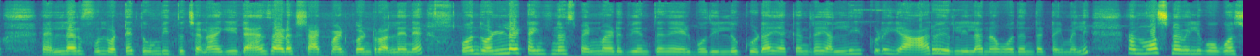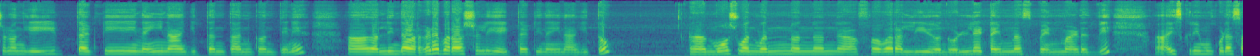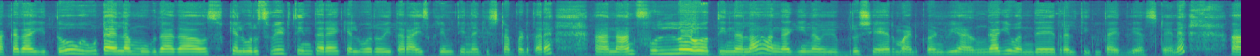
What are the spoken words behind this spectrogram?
ಎಲ್ಲರೂ ಫುಲ್ ಹೊಟ್ಟೆ ತುಂಬಿತ್ತು. ಚೆನ್ನಾಗಿ ಡ್ಯಾನ್ಸ್ ಆಡೋಕ್ಕೆ ಸ್ಟಾರ್ಟ್ ಮಾಡಿಕೊಂಡ್ರು ಅಲ್ಲೇ ಒಂದು ಒಳ್ಳೆ ಟೈಮ್ನ ಸ್ಪೆಂಡ್ ಮಾಡಿದ್ವಿ ಅಂತಲೇ ಹೇಳ್ಬೋದು. ಇಲ್ಲೂ ಕೂಡ, ಯಾಕಂದರೆ ಅಲ್ಲಿ ಕೂಡ ಯಾರೂ ಇರಲಿಲ್ಲ ನಾವು ಹೋದಂಥ ಟೈಮಲ್ಲಿ. ಆಲ್ಮೋಸ್ಟ್ ನಾವು ಇಲ್ಲಿಗೆ ಹೋಗೋ ಅಷ್ಟರಲ್ಲಿ ಒಂದು ಏಯ್ಟ್ ತರ್ಟಿ ನೈನ್ ಆಗಿತ್ತಂತ ಅನ್ಕೊತೀನಿ. ಅಲ್ಲಿಂದ ಹೊರಗಡೆ ಬರೋ ಅಷ್ಟರಲ್ಲಿ ಏಯ್ಟ್ ತರ್ಟಿ ನೈನ್ ಆಗಿತ್ತು. ಆಲ್ಮೋಸ್ಟ್ ಒಂದು one one and half hour ಅಲ್ಲಿ ಒಂದು ಒಳ್ಳೆ ಟೈಮ್ನ ಸ್ಪೆಂಡ್ ಮಾಡಿದ್ವಿ. ಐಸ್ ಕ್ರೀಮ್ ಕೂಡ ಸಕ್ಕತ್ತಾಗಿತ್ತು ಊಟ ಎಲ್ಲ ಮುಗಿದಾಗ ಕೆಲವರು ಸ್ವೀಟ್ ತಿಂತಾರೆ ಕೆಲವರು ಈ ಥರ ಐಸ್ ಕ್ರೀಮ್ ತಿನ್ನೋಕೆ ಇಷ್ಟಪಡ್ತಾರೆ. ನಾನು ಫುಲ್ಲು ತಿನ್ನಲ್ಲ. ಹಂಗಾಗಿ ನಾವು ಇಬ್ಬರು ಶೇರ್ ಮಾಡ್ಕೊಂಡ್ವಿ. ಹಂಗಾಗಿ ಒಂದೇ ಇದರಲ್ಲಿ ತಿಂತಾ ಇದ್ವಿ ಅಷ್ಟೇ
